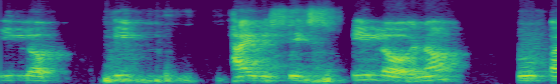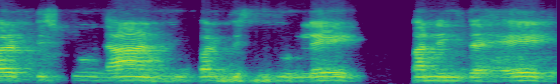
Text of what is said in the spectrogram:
pillow, big five, six pillow, you know, two for this two hand, two for this two leg, one is the head,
